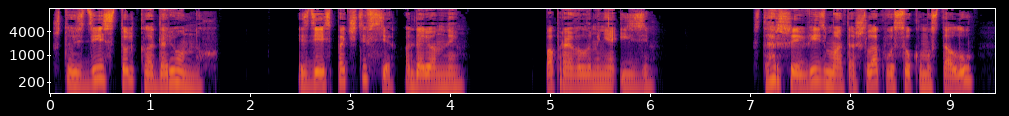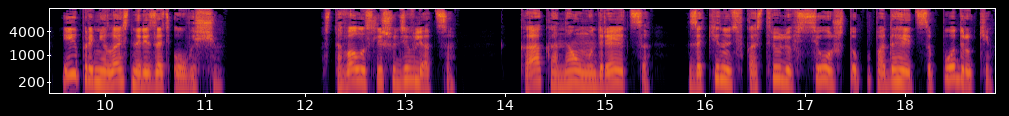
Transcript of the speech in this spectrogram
что здесь столько одаренных? Здесь почти все одаренные, поправила меня Изи. Старшая ведьма отошла к высокому столу и принялась нарезать овощи. Оставалось лишь удивляться, как она умудряется закинуть в кастрюлю все, что попадается под руки,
